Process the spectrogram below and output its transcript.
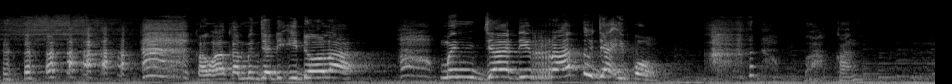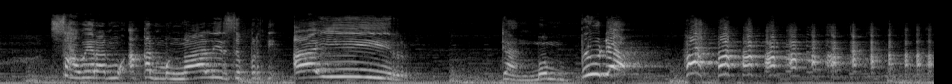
kau akan menjadi idola, menjadi ratu Jaipong. Bahkan saweranmu akan mengalir seperti air dan membludak. Siapa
